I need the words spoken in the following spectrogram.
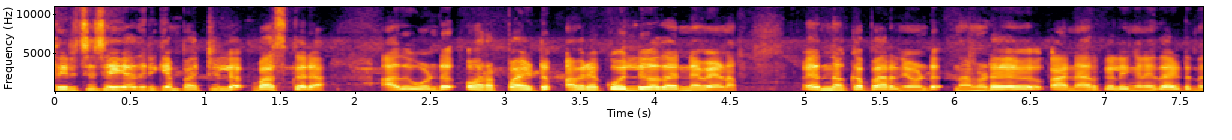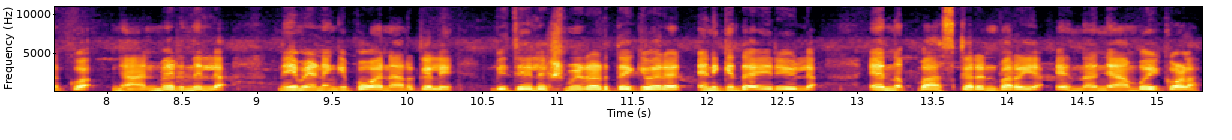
തിരിച്ചു ചെയ്യാതിരിക്കാൻ പറ്റില്ല ഭാസ്കര. അതുകൊണ്ട് ഉറപ്പായിട്ടും അവരെ കൊല്ലുക തന്നെ വേണം എന്നൊക്കെ പറഞ്ഞുകൊണ്ട് നമ്മുടെ അനാർക്കലി ഇങ്ങനെ ഇതായിട്ട് നിൽക്കുക ഞാൻ വരുന്നില്ല. നീ വേണമെങ്കിൽ പോ അനാർക്കലി. വിജയലക്ഷ്മിയുടെ അടുത്തേക്ക് വരാൻ എനിക്ക് ധൈര്യമില്ല എന്നും ഭാസ്കരൻ പറയുക എന്നാൽ ഞാൻ പോയിക്കോളാം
